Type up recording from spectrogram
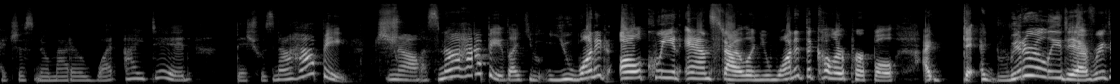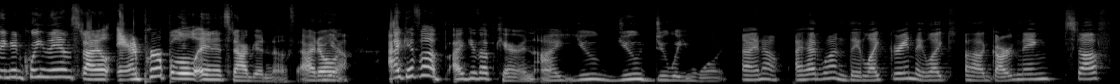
I just no matter what I did, bitch was not happy. She No. was not happy. Like you, you wanted all Queen Anne style, and you wanted the color purple. I, di- I literally did everything in Queen Anne style and purple, and it's not good enough. I don't. Yeah. I give up. I give up, Karen. I you you do what you want. I know. I had one. They liked green. They liked uh, gardening stuff.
